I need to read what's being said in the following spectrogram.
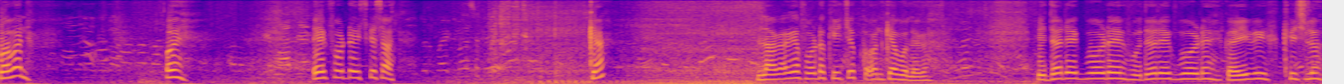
पवन! ओए एक फ़ोटो इसके साथ। क्या? लगा के फ़ोटो खींचो कौन क्या बोलेगा? इधर एक बोर्ड है उधर एक बोर्ड है कहीं भी खींच लो।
